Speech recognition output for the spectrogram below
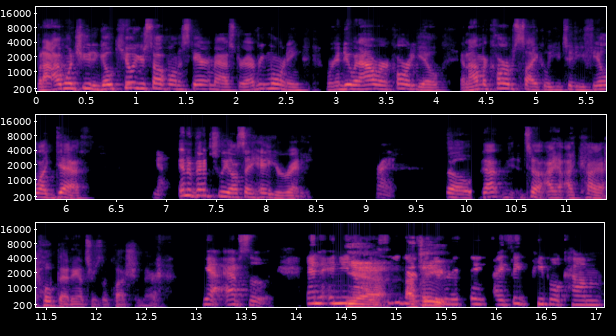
but I want you to go kill yourself on a Stairmaster every morning. We're going to do an hour of cardio, and I'm a carb cycle you till you feel like death. Yeah. And eventually I'll say, Hey, you're ready. Right. So that, so I, I kind of hope that answers the question there. Yeah, absolutely. And, and, you know, yeah, I, I think, I think, I think people come,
